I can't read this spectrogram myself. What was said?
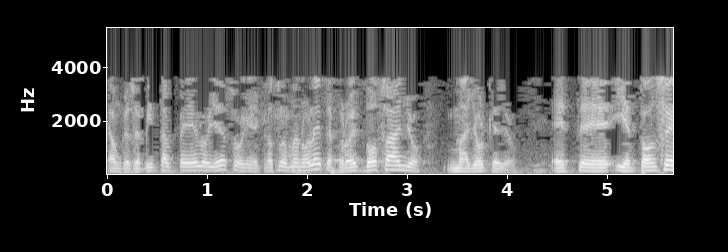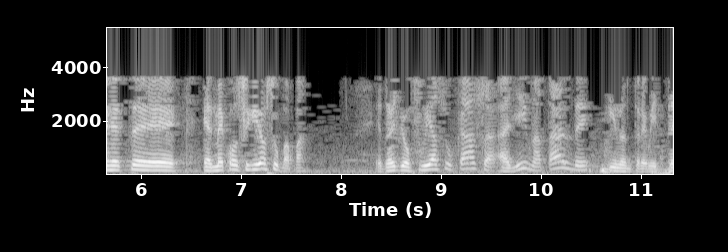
aunque se pinta el pelo y eso, en el caso de Manolete, pero es dos años mayor que yo. Este, y entonces este, él me consiguió a su papá. Entonces yo fui a su casa allí una tarde y lo entrevisté.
